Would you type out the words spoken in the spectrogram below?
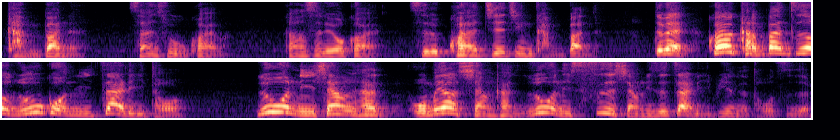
砍半了。三十五块嘛，刚十六块，是不是快要接近砍半了？对不对？快要砍半之后，如果你在里头，如果你想想看，我们要想想看，如果你试想你是在里面的投资人，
